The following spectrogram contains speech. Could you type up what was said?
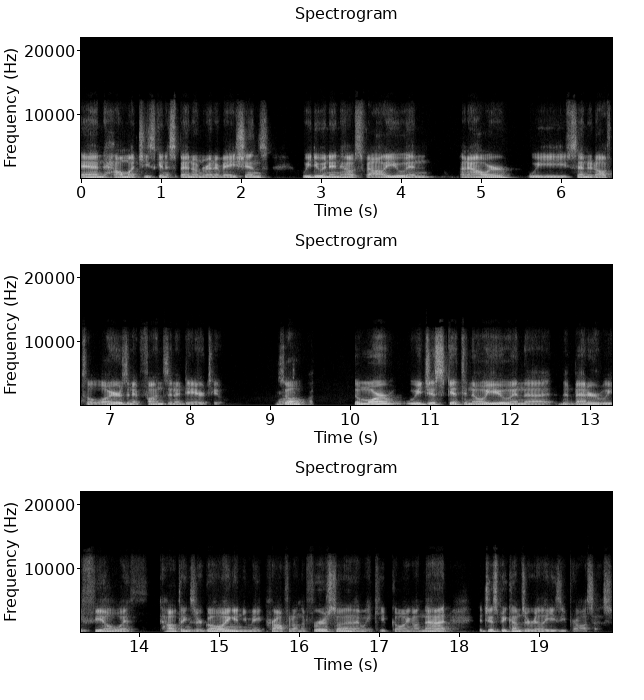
and how much he's going to spend on renovations. We do an in house value in an hour. We send it off to the lawyers and it funds in a day or two. Wow. So the more we just get to know you and the, the better we feel with how things are going and you make profit on the first one and then we keep going on that it just becomes a really easy process.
